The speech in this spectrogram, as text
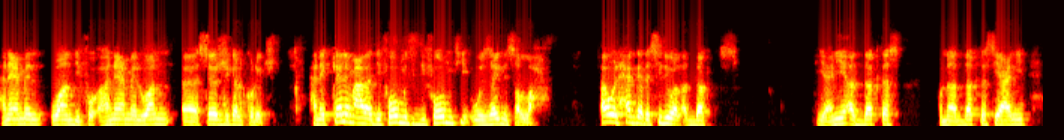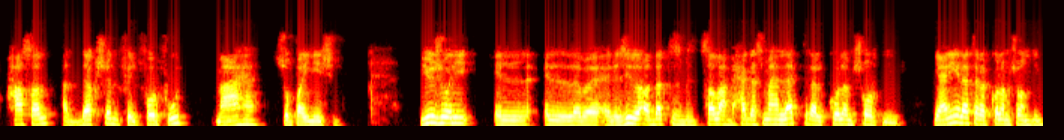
هنعمل 1 defo هنعمل 1 surgical correction هنتكلم على deformity deformity وإزاي نصلحها. أول حاجة residual adductus يعني إيه adductus قلنا adductus يعني حصل adduction في ال forefoot معاها supination usually ال residual adductus بتتصلح بحاجة اسمها lateral column shortening يعني إيه lateral column shortening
